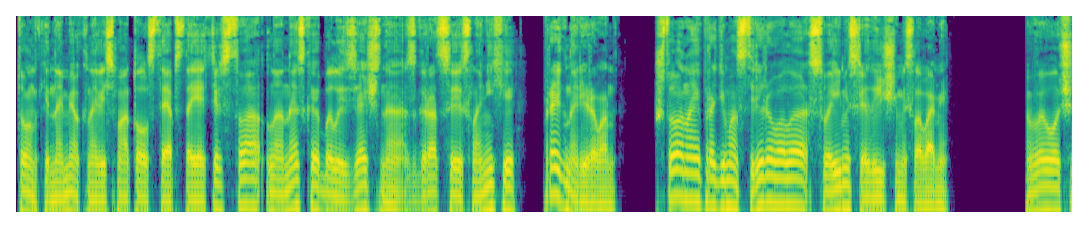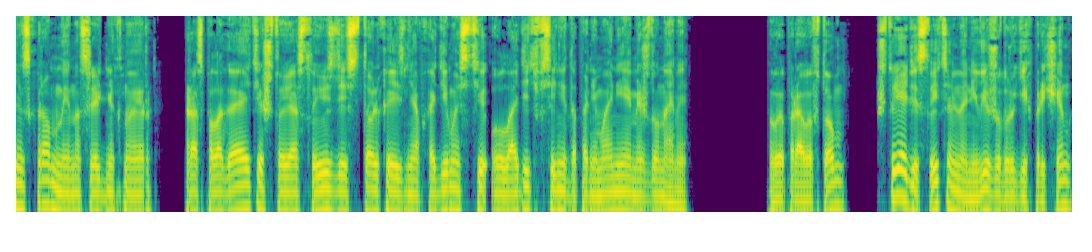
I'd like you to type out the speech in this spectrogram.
Тонкий намек на весьма толстые обстоятельства Ланеской был изящно, с грацией слонихи, проигнорирован, что она и продемонстрировала своими следующими словами. «Вы очень скромный, наследник Нойер, располагаете, что я стою здесь только из необходимости уладить все недопонимания между нами. Вы правы в том, что я действительно не вижу других причин,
